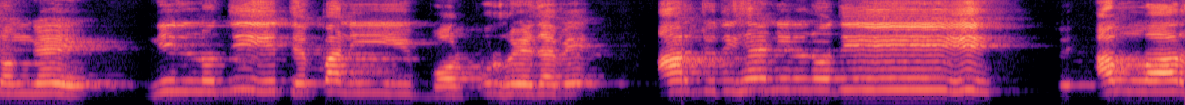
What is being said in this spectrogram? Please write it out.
সঙ্গে নীল নদীতে পানি ভরপুর হয়ে যাবে। আর যদি হে নীল নদী আল্লাহর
